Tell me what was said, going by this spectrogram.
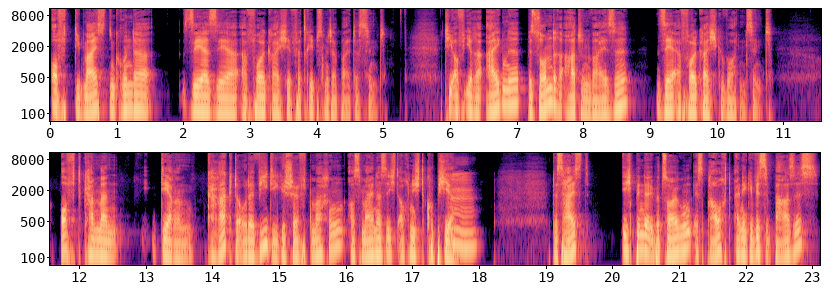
oft die meisten Gründer sehr, sehr erfolgreiche Vertriebsmitarbeiter sind, die auf ihre eigene besondere Art und Weise sehr erfolgreich geworden sind. Oft kann man deren Charakter oder wie die Geschäft machen, aus meiner Sicht auch nicht kopieren. Mhm. Das heißt, ich bin der Überzeugung, es braucht eine gewisse Basis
